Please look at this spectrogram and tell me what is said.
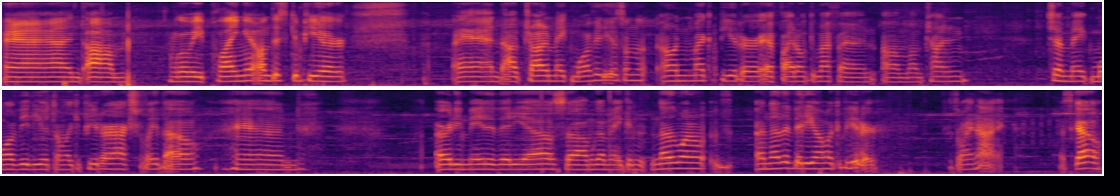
and um, I'm going to be playing it on this computer, and I'll try to make more videos on, the, on my computer if I don't get my phone, um, I'm trying to make more videos on my computer actually though, and already made a video, so I'm gonna make another one, another video on my computer. Cause why not? Let's go.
